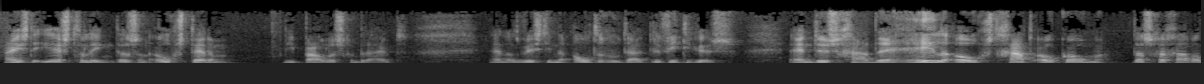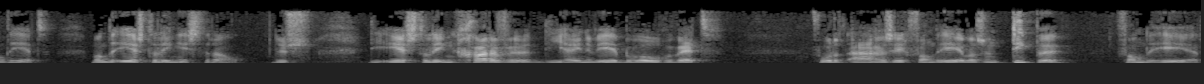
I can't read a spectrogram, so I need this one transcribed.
Hij is de eersteling, dat is een oogsterm die Paulus gebruikt. En dat wist hij maar al te goed uit Leviticus. En dus gaat de hele oogst gaat ook komen. Dat is gegarandeerd. Want de eersteling is er al. Dus die eersteling Garve, die heen en weer bewogen werd voor het aangezicht van de Heer was een type van de Heer,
